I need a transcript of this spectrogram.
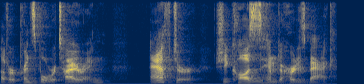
of her principal retiring after she causes him to hurt his back.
